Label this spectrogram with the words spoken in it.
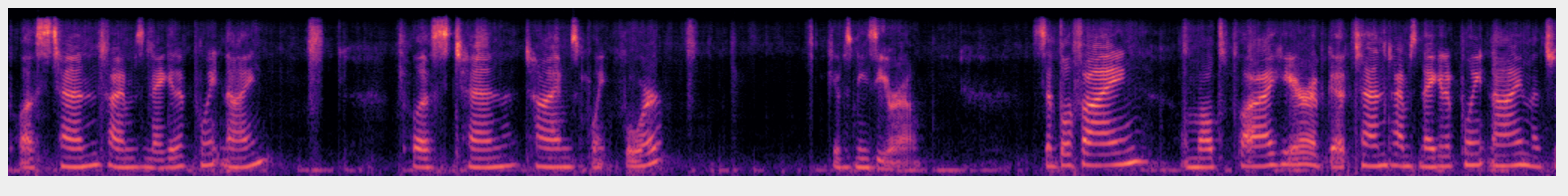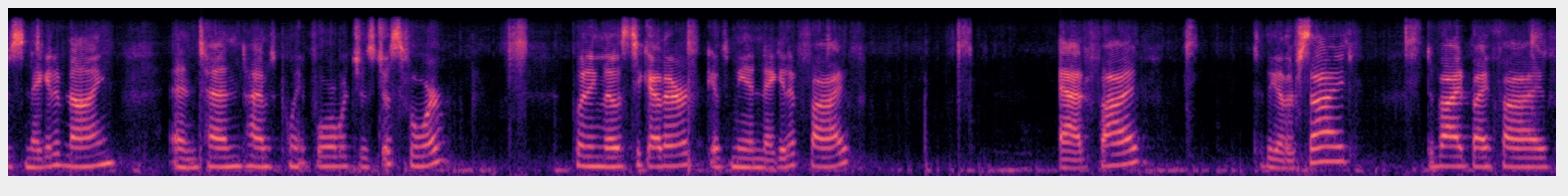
plus 10 times negative 0.9 plus 10 times 0.4 gives me 0. Simplifying, I'll multiply here. I've got 10 times negative 0.9, that's just negative 9 and 10 times 0.4, which is just 4. Putting those together gives me a negative 5. Add 5 to the other side. Divide by 5.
